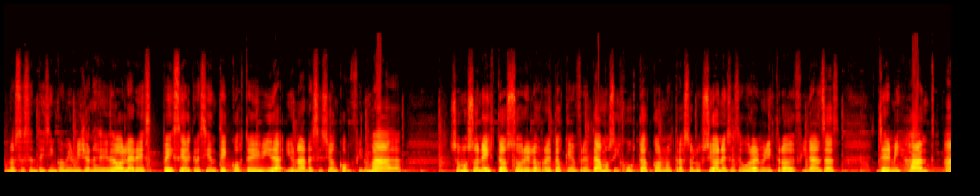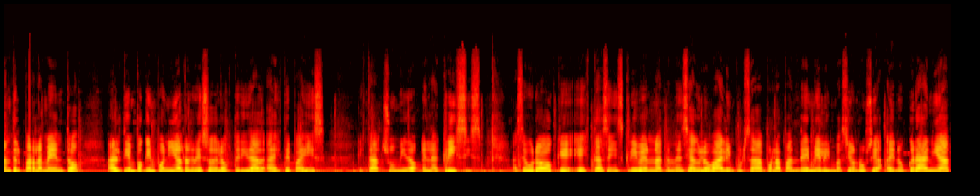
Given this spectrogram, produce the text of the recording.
unos 65 mil millones de dólares, pese al creciente coste de vida y una recesión confirmada. Somos honestos sobre los retos que enfrentamos y justos con nuestras soluciones, aseguró el ministro de Finanzas Jeremy Hunt ante el Parlamento, al tiempo que imponía el regreso de la austeridad a este país que está sumido en la crisis. Aseguró que esta se inscribe en una tendencia global impulsada por la pandemia y la invasión rusa en Ucrania,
